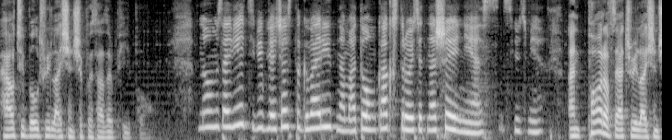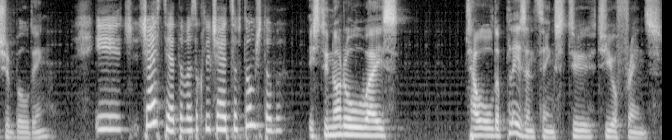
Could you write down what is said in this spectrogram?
how to build relationship with other people. В Новом Завете Библия часто говорит нам о том, как строить отношения с, с людьми. And part of that relationship building И часть этого заключается в том, чтобы is to not always tell all the pleasant things to, to your friends,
